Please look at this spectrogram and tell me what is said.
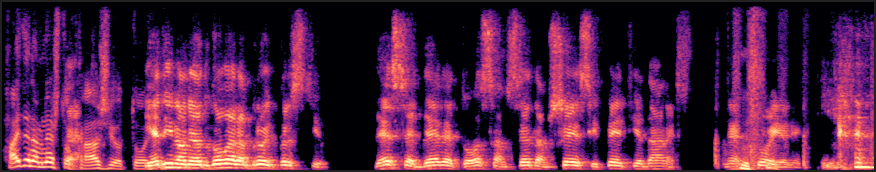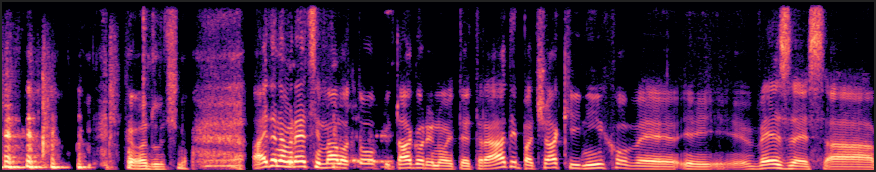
Hajde nam nešto e. kaži o toj... Jedino ne odgovara broj prstiju. 10, 9, 8, 7, 6 i 5, 11. Ne, to je. Odlično. Ajde nam reci malo to o Pitagorinoj tetradi, pa čak i njihove veze sa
